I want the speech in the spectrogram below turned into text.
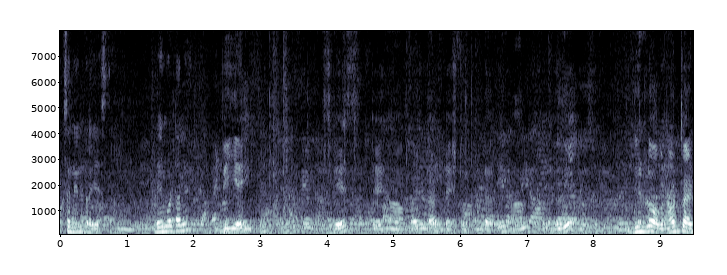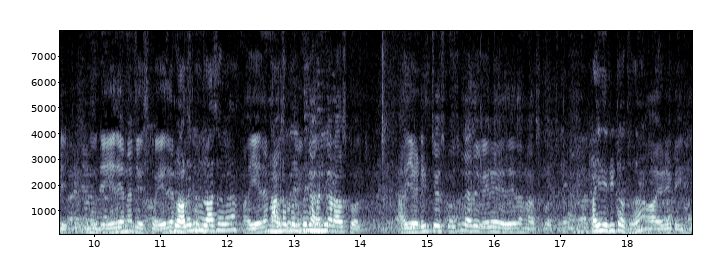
ఒకసారి నేను ట్రై చేస్తాను ఇప్పుడు ఏం కొట్టాలి V I space file dot test ఇది దీంట్లో ఒక నోట్ ప్యాడ్ నువ్వు ఏదైనా చేసుకో ఏదైనా ఏదైనా రాసుకోవచ్చు. ఇంకా అది ఎడిట్ చేసుకోవచ్చు లేదా వేరే ఏదైనా రాసుకోవచ్చు. పైది ఎడిట్ అవుతుందా? ఆ, ఎడిట్ ఇది.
